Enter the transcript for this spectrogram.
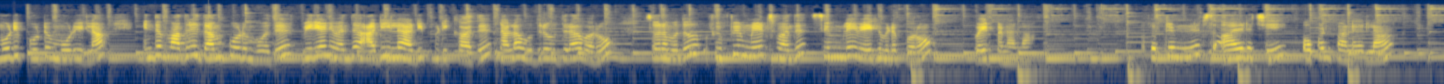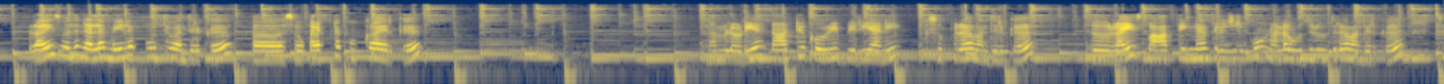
மூடி போட்டு மூடிடலாம். இந்த மாதிரி தம் போடும்போது பிரியாணி வந்து அடியில் அடி பிடிக்காது. நல்லா உதிர உதிராக வரும். ஸோ நம்ம வந்து ஃபிஃப்டீன் மினிட்ஸ் வந்து சிம்லேயே வேக விட போகிறோம் வெயிட் பண்ணலாம். ஃபிஃப்டீன் மினிட்ஸ் ஆயிடுச்சு. ஓப்பன் பண்ணிடலாம். ரைஸ் வந்து நல்லா மேலே பூத்து வந்திருக்கு. ஸோ கரெக்டாக குக் ஆயிருக்கு. நம்மளுடைய நாட்டுக்கோழி பிரியாணி சூப்பராக வந்திருக்கு. ஸோ ரைஸ் பார்த்தீங்கன்னா தெரிஞ்சிருக்கும். நல்லா உதிர உதிராக வந்திருக்கு. ஸோ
